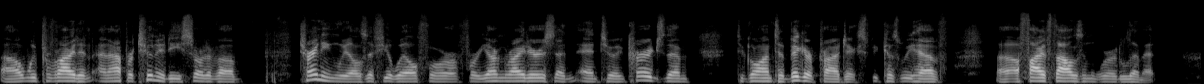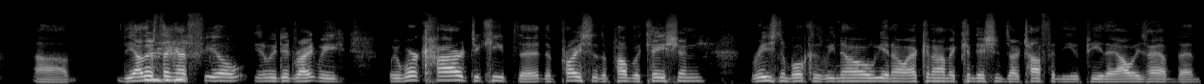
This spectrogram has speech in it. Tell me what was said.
uh, we provide an, an, opportunity, sort of a training wheels, if you will, for, for young writers and, and to encourage them to go on to bigger projects because we have a 5,000 word limit. Uh, the other thing I feel you know we did right, we we work hard to keep the the price of the publication reasonable because we know you know economic conditions are tough in the UP. They always have been.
